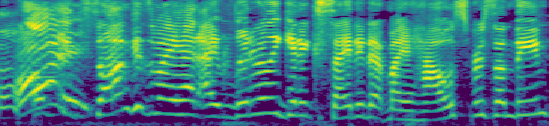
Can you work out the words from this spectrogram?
Oh, that song is in my head. I literally get excited at my house for something,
